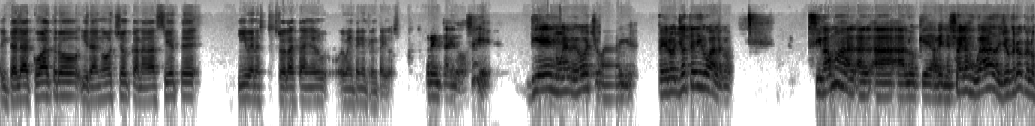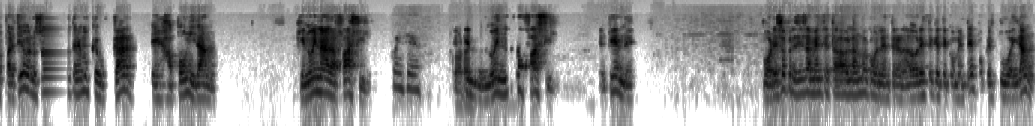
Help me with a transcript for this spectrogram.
Italia 4, Irán 8, Canadá 7 y Venezuela está en el, obviamente en el 32. 32, sí. 10, 9, 8. Pero yo te digo algo. Si vamos a, a, lo que a Venezuela ha jugado, yo creo que los partidos que nosotros tenemos que buscar es Japón-Irán, que no es nada fácil. Coincido. No es nada fácil, ¿entiendes? Por eso precisamente estaba hablando con el entrenador este que te comenté, porque él tuvo a Irán.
